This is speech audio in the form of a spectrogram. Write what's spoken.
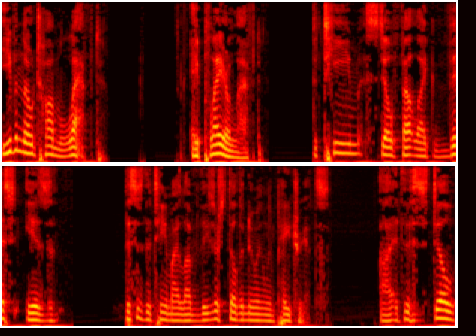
even though Tom left, a player left, the team still felt like this is this is the team I love. These are still the New England Patriots. Uh, it is still.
